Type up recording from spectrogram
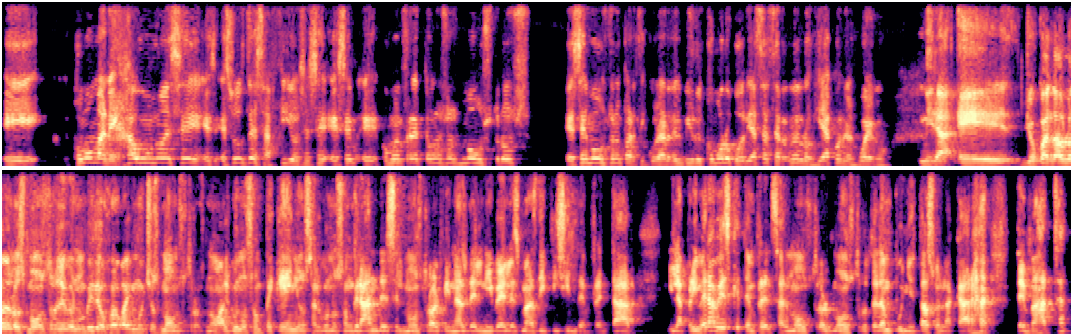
Eh, ¿Cómo maneja uno esos desafíos? Eh, ¿Cómo enfrenta uno esos monstruos? Ese monstruo en particular del virus, ¿cómo lo podrías hacer analogía con el juego? Mira, eh, yo cuando hablo de los monstruos, digo, en un videojuego hay muchos monstruos, ¿no? Algunos son pequeños, algunos son grandes, el monstruo al final del nivel es más difícil de enfrentar y la primera vez que te enfrentas al monstruo, el monstruo te da un puñetazo en la cara, te mata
